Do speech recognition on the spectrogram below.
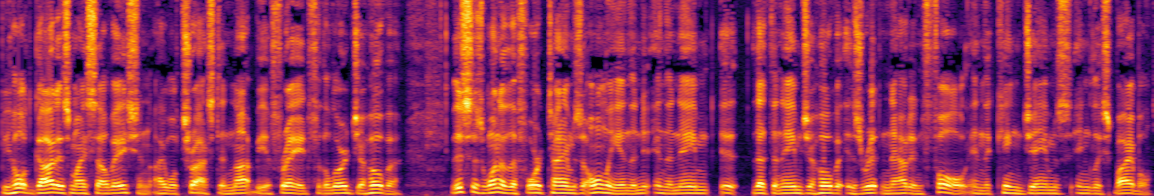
Behold, God is my salvation. I will trust and not be afraid, for the Lord Jehovah. This is one of the four times only in the in the name eh, that the name Jehovah is written out in full in the King James English Bible.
